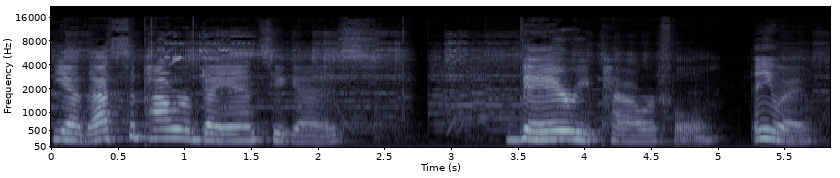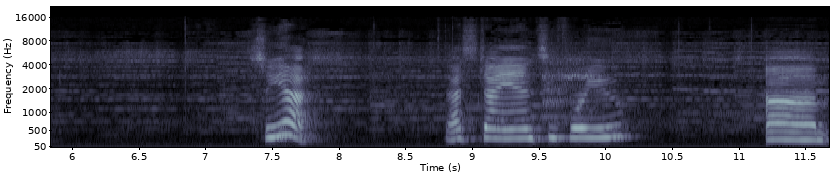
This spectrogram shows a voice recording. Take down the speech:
Yeah, that's the power of Diancie, guys. Very powerful. Anyway. So yeah. That's Diancie for you. Um,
